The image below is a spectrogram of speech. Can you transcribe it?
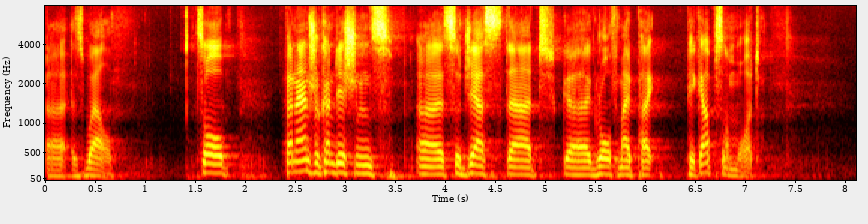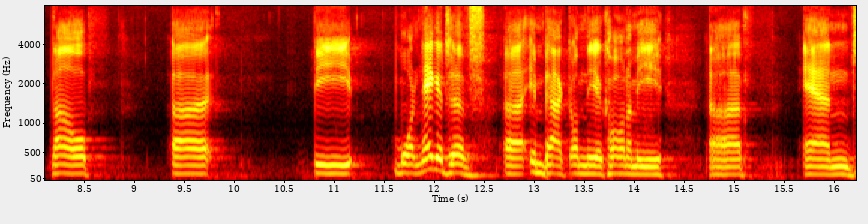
uh, as well. So financial conditions uh, suggest that growth might pick up somewhat. Now, uh, the more negative uh, impact on the economy and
